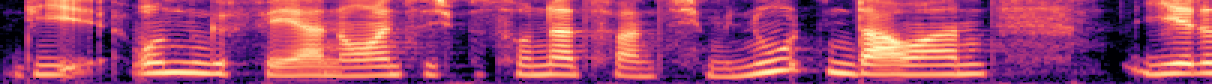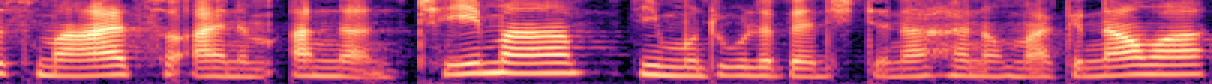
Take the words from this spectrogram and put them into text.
die ungefähr 90 bis 120 Minuten dauern, jedes Mal zu einem anderen Thema. Die Module werde ich dir nachher nochmal genauer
